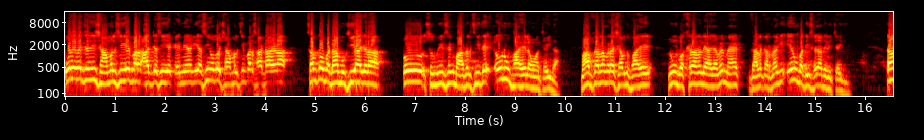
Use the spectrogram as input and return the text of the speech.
ਉਹਦੇ ਵਿੱਚ ਅਸੀਂ ਸ਼ਾਮਲ ਸੀਗੇ, ਪਰ ਅੱਜ ਅਸੀਂ ਇਹ ਕਹਿੰਦੇ ਆ ਕਿ ਅਸੀਂ ਉਦੋਂ ਸ਼ਾਮਲ ਸੀ, ਪਰ ਸਾਡਾ ਜਿਹੜਾ ਸਭ ਤੋਂ ਵੱਡਾ ਮੁਖੀਆ ਜਿਹੜਾ, ਉਹ ਸੁਖਬੀਰ ਸਿੰਘ ਬਾਦਲ ਸੀ ਤੇ ਉਹਨੂੰ ਫਾਹੇ ਲਾਉਣਾ ਚਾਹੀਦਾ। ਮਾਫ ਕਰਨਾ ਮੇਰਾ ਸ਼ਬਦ ਫਾਹੇ ਨੂੰ ਵੱਖਰਾ ਨਾ ਲਿਆ ਜਾਵੇ, ਮੈਂ ਗੱਲ ਕਰਦਾ ਕਿ ਇਹਨੂੰ ਵੱਡੀ ਸਜ਼ਾ ਦੇਣੀ ਚਾਹੀਦੀ। ਤਾਂ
